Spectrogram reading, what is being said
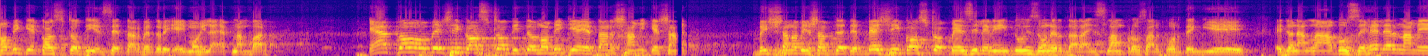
নবীকে কষ্ট দিয়েছে, তার ভেতরে এই মহিলা এক নাম্বার। এত বেশি কষ্ট দিত নবীকে, তার স্বামীকে বিশ্বনবী সব যাইতে বেশি কষ্ট পেয়েছিলেন এই দুইজনের দ্বারা ইসলাম প্রচার করতে গিয়ে। এই জন্য আল্লাহ আবু সেহেলের নামে,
